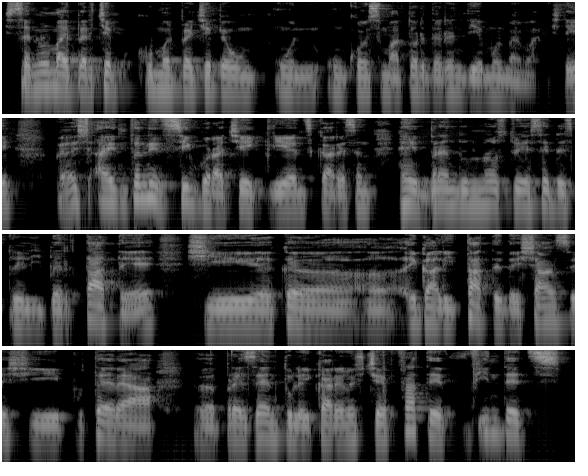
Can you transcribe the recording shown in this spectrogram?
și să nu-l mai percep cum îl percepe un, un, un consumator de rând e mult mai mare, știi? Păi ai întâlnit sigur acei clienți care sunt, hei, brandul nostru este despre libertate și că uh, egalitate de șanse și puterea uh, prezentului care nu știu ce, frate, vindeți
